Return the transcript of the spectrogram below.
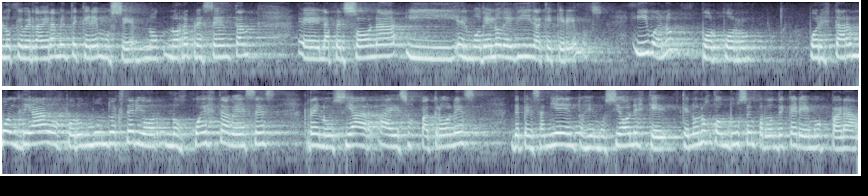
lo que verdaderamente queremos ser, no, representan eh, la persona y el modelo de vida que queremos. Y bueno, por, por por estar moldeados por un mundo exterior, nos cuesta a veces renunciar a esos patrones de pensamientos y emociones que, no nos conducen por donde queremos para,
